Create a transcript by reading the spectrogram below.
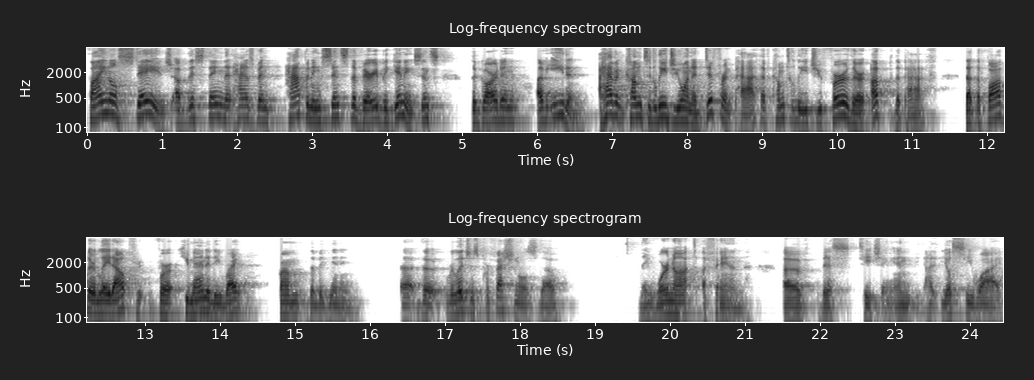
final stage of this thing that has been happening since the very beginning, since the Garden of Eden. I haven't come to lead you on a different path, I've come to lead you further up the path that the Father laid out for, for humanity right from the beginning. Uh, the religious professionals, though, they were not a fan of this teaching, and you'll see why.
